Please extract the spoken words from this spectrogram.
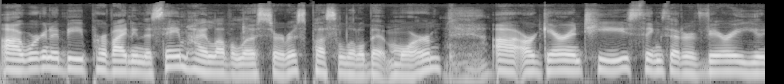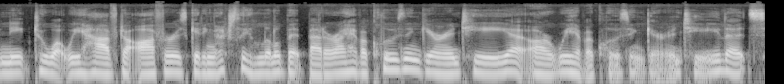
Uh, we're going to be providing the same high level of service plus a little bit more. Uh, our guarantees, things that are very unique to what we have to offer, is getting actually a little bit better. I have a closing guarantee, uh, or we have a closing guarantee that's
